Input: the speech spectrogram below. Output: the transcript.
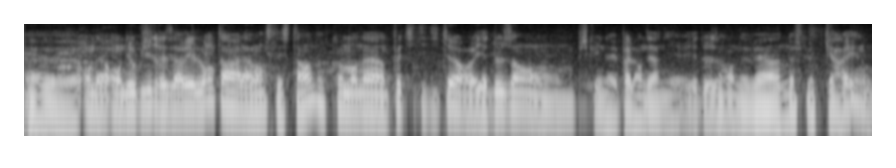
Euh, on, a, on est obligé de réserver longtemps à l'avance les stands. Comme on a un petit éditeur, euh, il y a deux ans, puisqu'il n'avait pas l'an dernier, il y a deux ans, on avait un 9 mètres carrés, donc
